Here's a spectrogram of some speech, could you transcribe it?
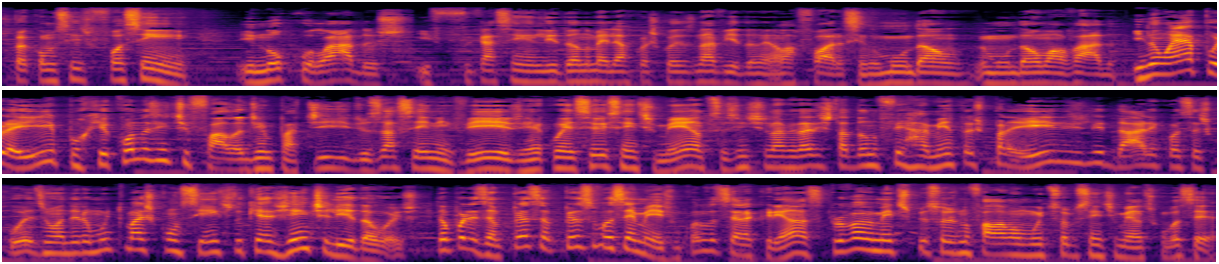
para como se fossem inoculados e ficassem lidando melhor com as coisas na vida, né? Lá fora, assim, no mundão, no mundão malvado. E não é por aí, porque quando a gente fala de empatia, de usar CNV, de reconhecer os sentimentos, a gente, na verdade, está dando ferramentas para eles lidarem com essas coisas de uma maneira muito mais consciente do que a gente lida hoje. Então, por exemplo, pensa, pensa você mesmo, quando você era criança, provavelmente as pessoas não falavam muito sobre sentimentos com você,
